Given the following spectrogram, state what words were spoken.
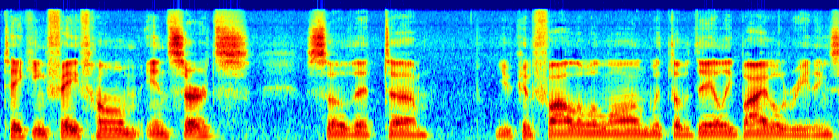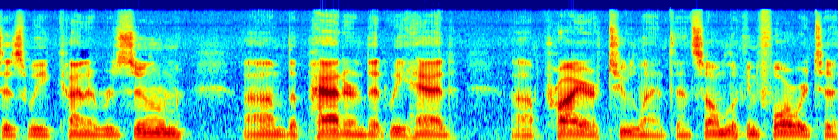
Taking Faith Home inserts so that um, you can follow along with the daily Bible readings as we kind of resume um, the pattern that we had uh, prior to Lent. And so I'm looking forward to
